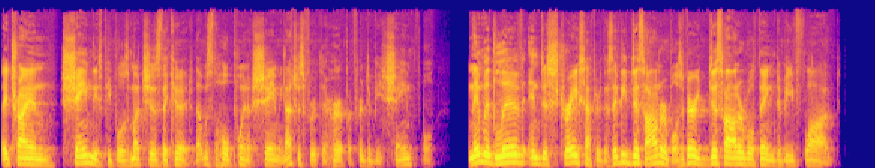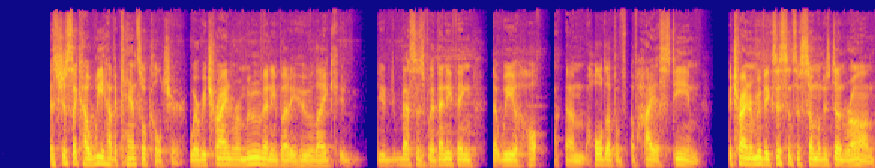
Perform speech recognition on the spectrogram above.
They try and shame these people as much as they could. That was the whole point of shaming, not just for it to hurt, but for it to be shameful. And they would live in disgrace after this. They'd be dishonorable. It's a very dishonorable thing to be flogged. It's just like how we have a cancel culture where we try and remove anybody who like messes with anything that we um, hold up of, of high esteem. We try and remove the existence of someone who's done wrong.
